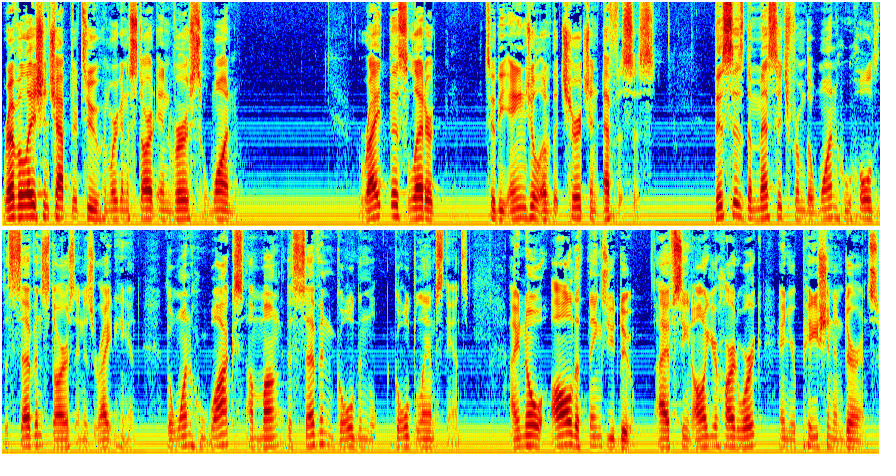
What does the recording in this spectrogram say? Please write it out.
Revelation chapter 2, and we're going to start in verse 1. Write this letter to the angel of the church in Ephesus. This is the message from the one who holds the seven stars in his right hand the one who walks among the seven golden gold lampstands. I know all the things you do. I have seen all your hard work and your patient endurance.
